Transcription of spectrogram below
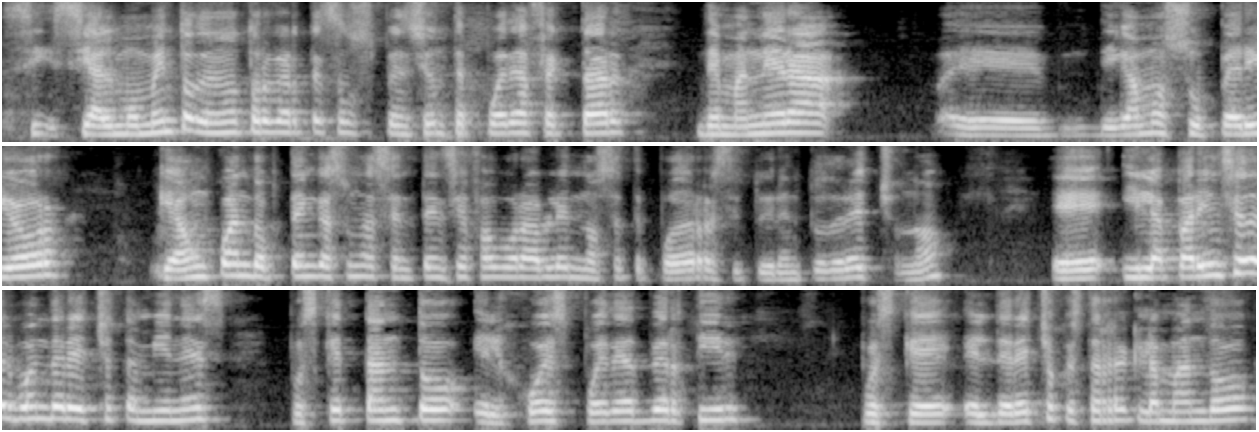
si, si al momento de no otorgarte esa suspensión te puede afectar de manera eh, digamos, superior que aun cuando obtengas una sentencia favorable no se te puede restituir en tu derecho, ¿no? Eh, y la apariencia del buen derecho también es, pues, qué tanto el juez puede advertir, pues, que el derecho que estás reclamando,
